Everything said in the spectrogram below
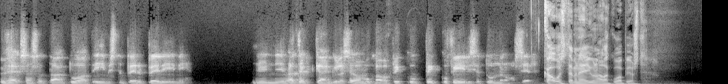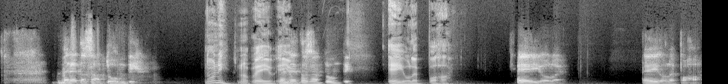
1900 000 ihmistä per peli, niin, niin, niin mä tykkään kyllä. Se on mukava pikku, pikku fiilis ja tunnelma siellä. Kauas sitä menee junalla Kuopiosta? Menee tasan tunti. No niin, no ei, ei, Menee ole, tasan tunti. ei ole paha. Ei ole. Ei ole paha.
